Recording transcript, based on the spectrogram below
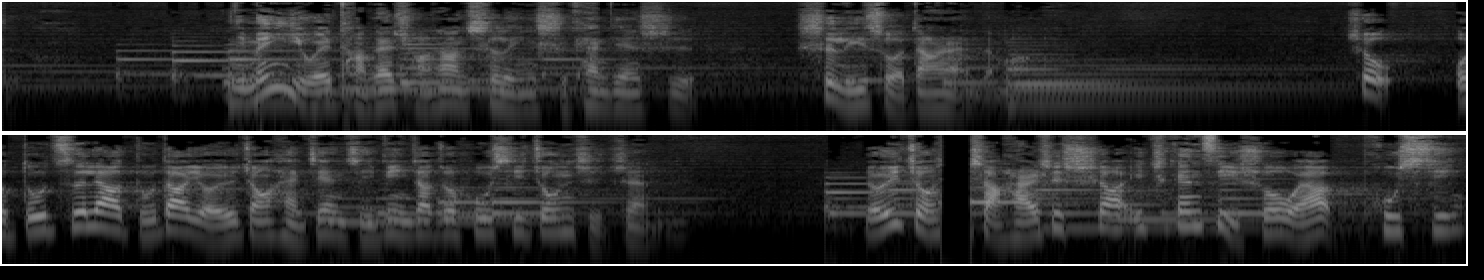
的。你们以为躺在床上吃零食、看电视是理所当然的吗？就我读资料读到有一种罕见疾病叫做呼吸中止症，有一种小孩是需要一直跟自己说我要呼吸，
